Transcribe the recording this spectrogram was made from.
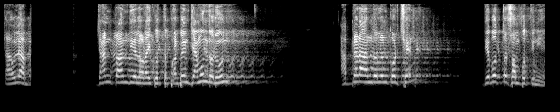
তাহলে যান প্রাণ দিয়ে লড়াই করতে পারবেন। যেমন ধরুন, আপনারা আন্দোলন করছেন দেবত্ব সম্পত্তি নিয়ে।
